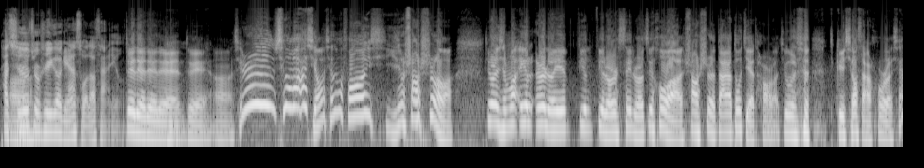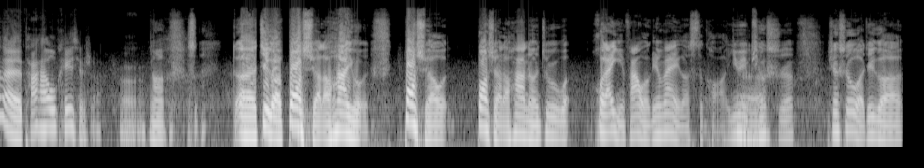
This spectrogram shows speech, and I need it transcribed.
它其实就是一个连锁的反应。对对对对嗯对啊，其实新东方还行，新东方已经上市了嘛，就是什么 A A 轮、B B 轮、C 轮，最后啊上市大家都解套了，就是给小散户了。现在它还 OK，其实，嗯啊，是，呃，这个暴雪的话有暴雪，我暴雪的话呢，就是我后来引发我另外一个思考，因为嗯平时、平时我这个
